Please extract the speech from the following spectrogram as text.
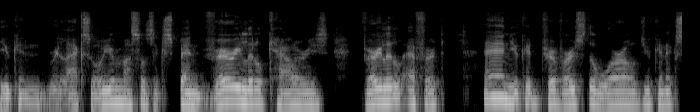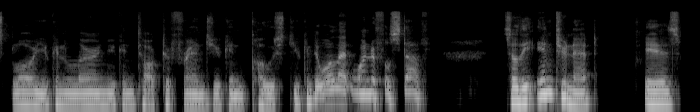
you can relax all your muscles, expend very little calories, very little effort, and you could traverse the world. You can explore, you can learn, you can talk to friends, you can post, you can do all that wonderful stuff. So the internet is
